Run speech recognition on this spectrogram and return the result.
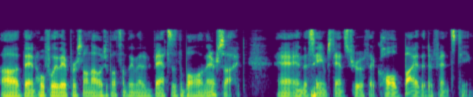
uh, then hopefully they have personal knowledge about something that advances the ball on their side and the same stands true if they're called by the defense team.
